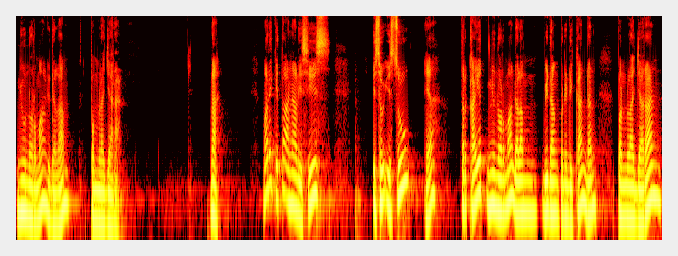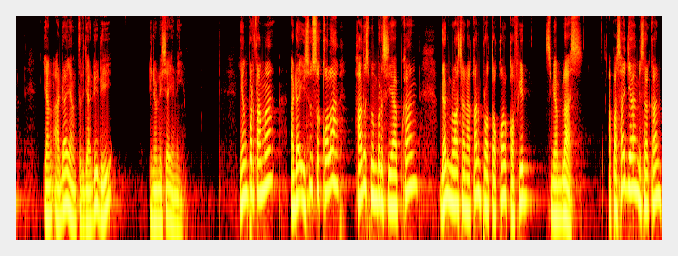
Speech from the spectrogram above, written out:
new normal di dalam pembelajaran. Nah, mari kita analisis isu-isu ya terkait new normal dalam bidang pendidikan dan pembelajaran yang ada yang terjadi di Indonesia ini. Yang pertama, ada isu sekolah harus mempersiapkan dan melaksanakan protokol COVID-19. Apa saja misalkan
